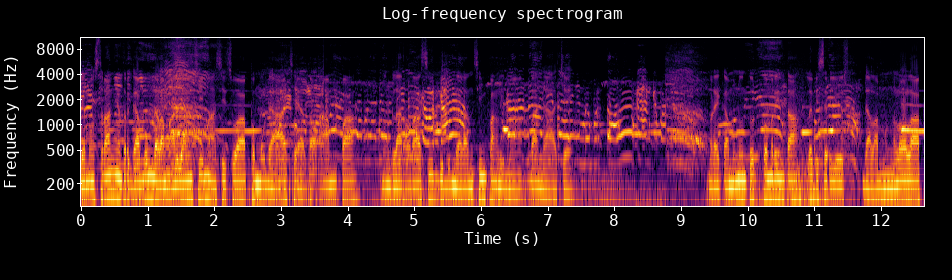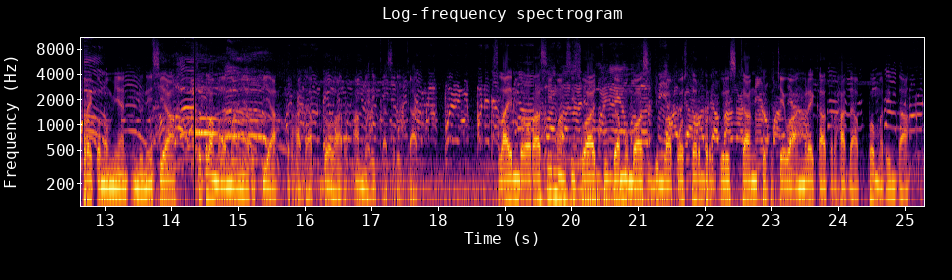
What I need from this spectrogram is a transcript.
demonstran yang tergabung dalam Aliansi Mahasiswa Pemuda Aceh atau AMPA menggelar orasi di Bundaran Simpang 5, Banda Aceh. Mereka menuntut pemerintah lebih serius dalam mengelola perekonomian Indonesia setelah melemahnya rupiah terhadap dolar Amerika Serikat. Selain berorasi, mahasiswa juga membawa sejumlah poster bertuliskan kekecewaan mereka terhadap pemerintah.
